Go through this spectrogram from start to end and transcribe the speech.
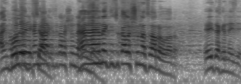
আমি বলে দিচ্ছি হ্যাঁ হ্যাঁ কিছু কালেকশন আছে আরও আরও। এই দেখেন এই যে।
